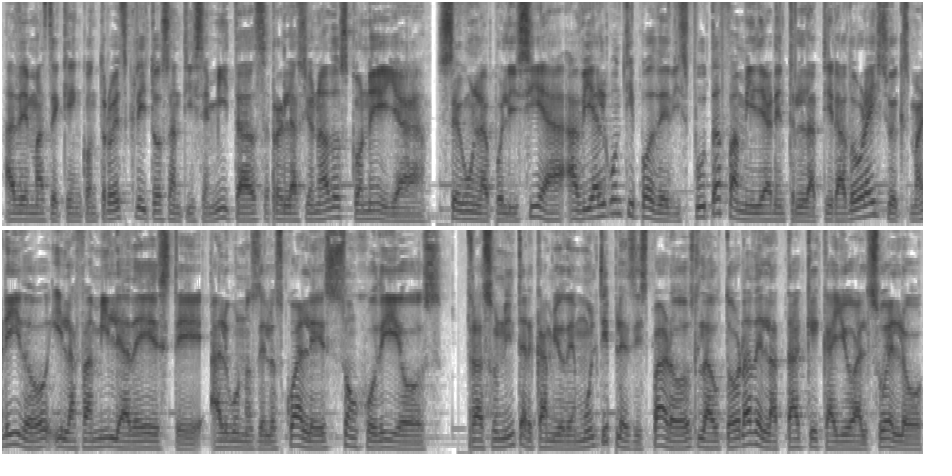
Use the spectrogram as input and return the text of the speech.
además de que encontró escritos antisemitas relacionados con ella. Según la policía, había algún tipo de disputa familiar entre la tiradora y su exmarido y la familia de este, algunos de los cuales son judíos. Tras un intercambio de múltiples disparos, la autora del ataque cayó al suelo,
